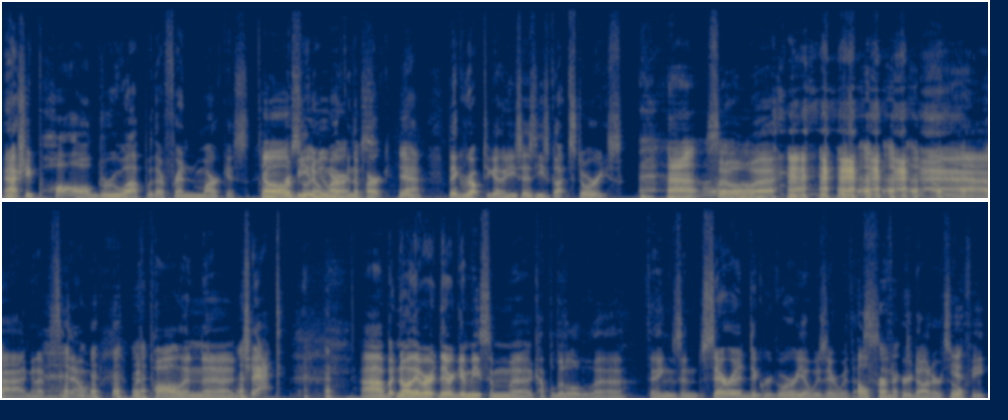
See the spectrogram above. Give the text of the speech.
and actually, Paul grew up with our friend Marcus Oh, Rubino, knew Mark in the park. Yeah. Yeah. they grew up together. He says he's got stories. Oh. So uh, I'm gonna sit down with Paul and uh, chat. Uh, but no, they were they were giving me some uh, a couple little uh, things, and Sarah De Gregorio was there with us. Oh, perfect. And her daughter Yeah. Sophie.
